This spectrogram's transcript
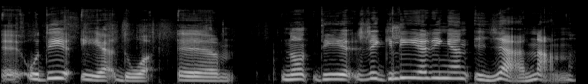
eh, och det är då ehm, det är regleringen i hjärnan.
